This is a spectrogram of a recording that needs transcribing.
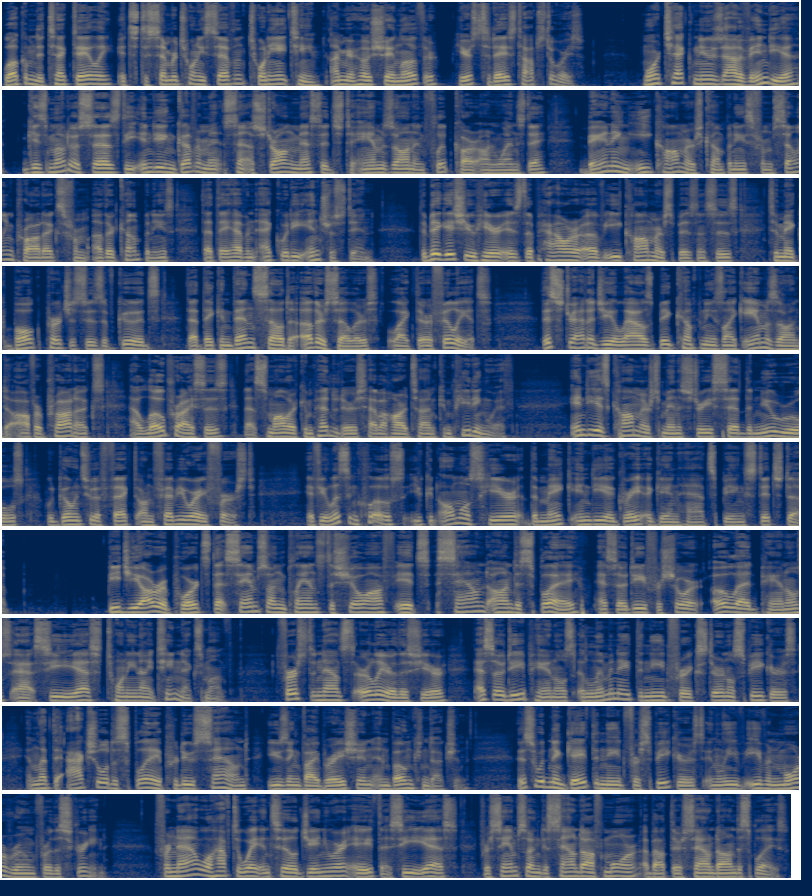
Welcome to Tech Daily. It's December 27th, 2018. I'm your host, Shane Lothar. Here's today's top stories. More tech news out of India. Gizmodo says the Indian government sent a strong message to Amazon and Flipkart on Wednesday, banning e commerce companies from selling products from other companies that they have an equity interest in. The big issue here is the power of e commerce businesses to make bulk purchases of goods that they can then sell to other sellers, like their affiliates. This strategy allows big companies like Amazon to offer products at low prices that smaller competitors have a hard time competing with. India's Commerce Ministry said the new rules would go into effect on February 1st. If you listen close, you can almost hear the Make India Great Again hats being stitched up. BGR reports that Samsung plans to show off its Sound on Display, SOD for short, OLED panels at CES 2019 next month. First announced earlier this year, SOD panels eliminate the need for external speakers and let the actual display produce sound using vibration and bone conduction. This would negate the need for speakers and leave even more room for the screen. For now, we'll have to wait until January 8th at CES for Samsung to sound off more about their sound on displays.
